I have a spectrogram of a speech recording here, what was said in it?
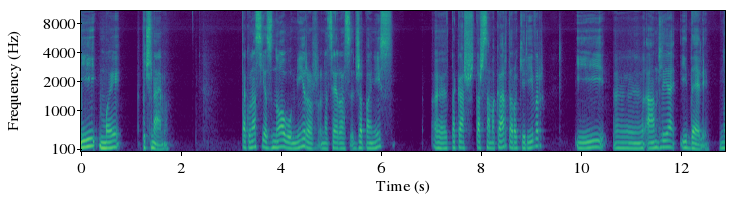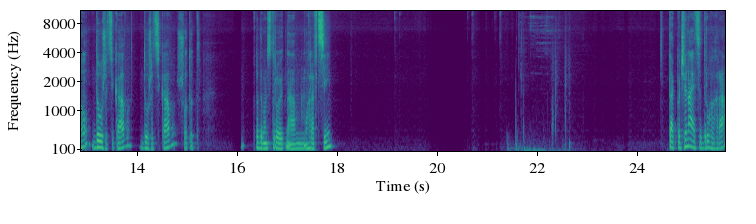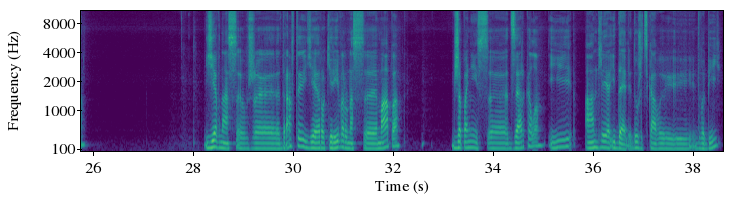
І ми починаємо. Так, у нас є знову Mirror, на цей раз Japanese. Е, така ж та ж сама карта Rocky River і е, Англія і Делі. Ну, дуже цікаво, дуже цікаво, що тут продемонструють нам гравці. Так, починається друга гра. Є в нас е, вже драфти, є Rocky River, у нас е, мапа, Japanese е, дзеркало і Англія і Делі. Дуже цікавий двобій.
